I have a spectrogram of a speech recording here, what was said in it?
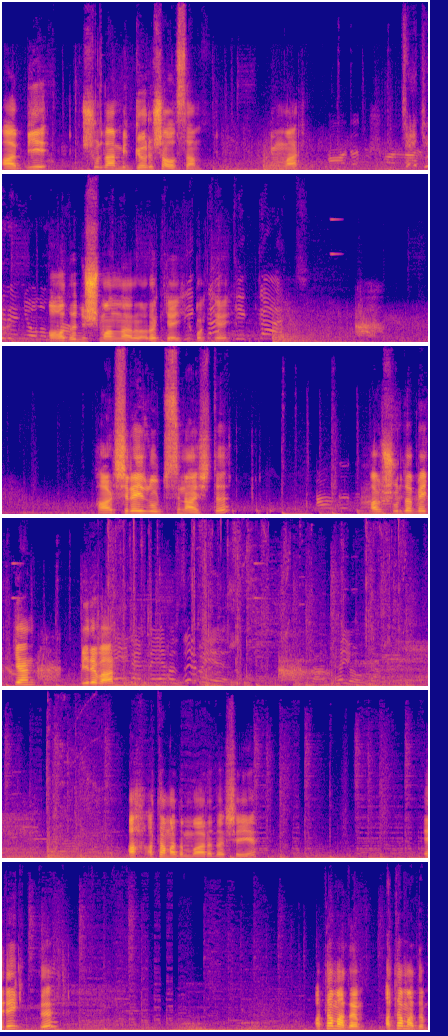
Abi bir şuradan bir görüş alsam. Kim var? A'da düşmanlar var. Okey, okey. Karşı Raze ultisini açtı. Abi şurada bekleyen biri var. Ah atamadım bu arada şeyi. Nereye gitti? Atamadım. Atamadım.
